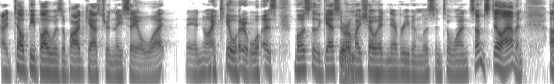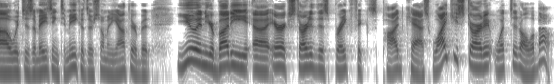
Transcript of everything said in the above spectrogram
I tell people I was a podcaster, and they say, "A what?" They had no idea what it was. Most of the guests that were on my show had never even listened to one. Some still haven't, uh, which is amazing to me because there's so many out there. But you and your buddy uh, Eric started this Break Fix podcast. Why'd you start it? What's it all about?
